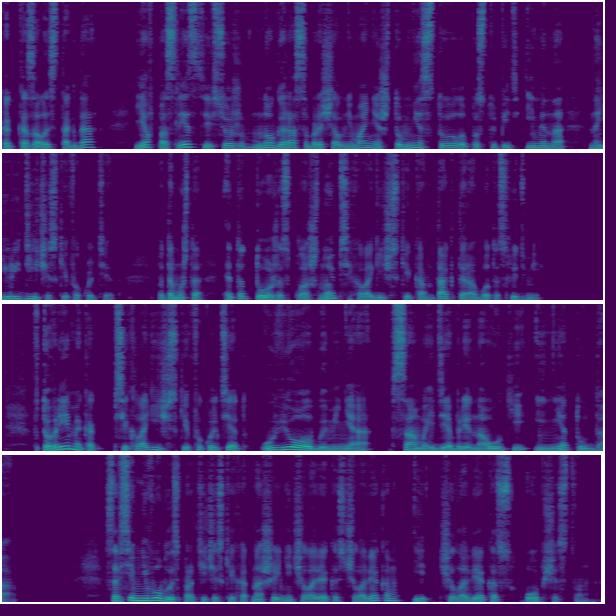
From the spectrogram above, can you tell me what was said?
как казалось тогда, я впоследствии все же много раз обращал внимание, что мне стоило поступить именно на юридический факультет, потому что это тоже сплошной психологический контакт и работа с людьми. В то время как психологический факультет увел бы меня в самые дебри науки и не туда. Совсем не в область практических отношений человека с человеком и человека с обществом.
